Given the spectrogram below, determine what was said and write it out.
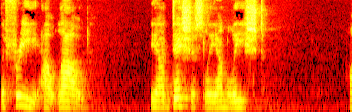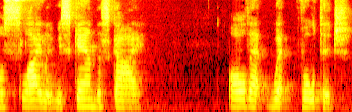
the free out loud, the audaciously unleashed. How slyly we scan the sky, all that wet voltage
